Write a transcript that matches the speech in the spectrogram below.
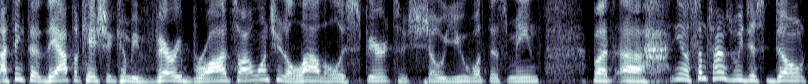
I think that the application can be very broad, so I want you to allow the Holy Spirit to show you what this means. But, uh, you know, sometimes we just don't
